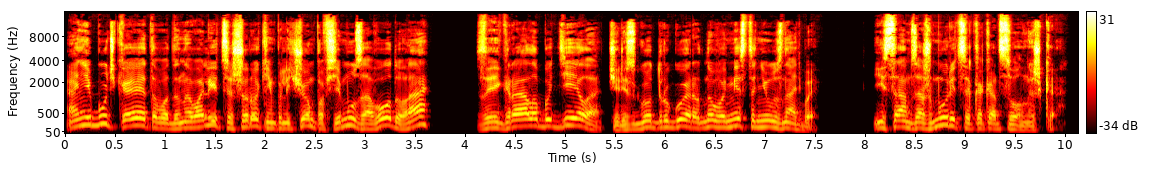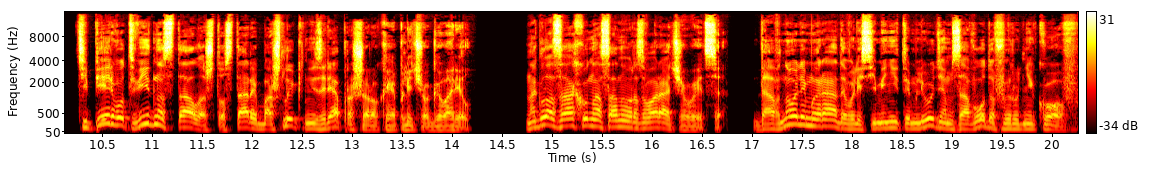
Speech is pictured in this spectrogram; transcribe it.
А не будь-ка этого, да навалиться широким плечом по всему заводу, а? Заиграло бы дело, через год-другой родного места не узнать бы. И сам зажмурится, как от солнышка. Теперь вот видно стало, что старый башлык не зря про широкое плечо говорил. На глазах у нас оно разворачивается. Давно ли мы радовались именитым людям заводов и рудников,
